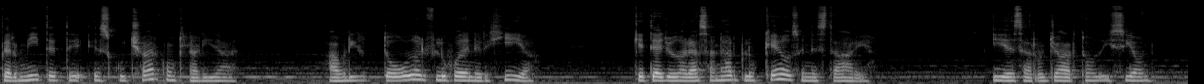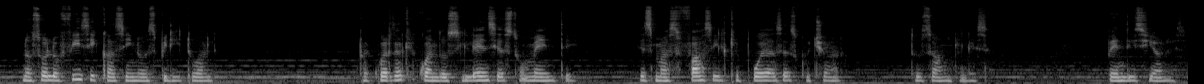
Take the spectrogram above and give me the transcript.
Permítete escuchar con claridad, abrir todo el flujo de energía que te ayudará a sanar bloqueos en esta área y desarrollar tu audición no solo física, sino espiritual. Recuerda que cuando silencias tu mente, es más fácil que puedas escuchar tus ángeles. Bendiciones.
